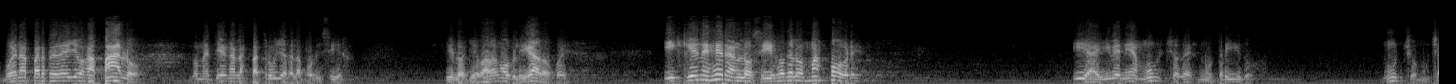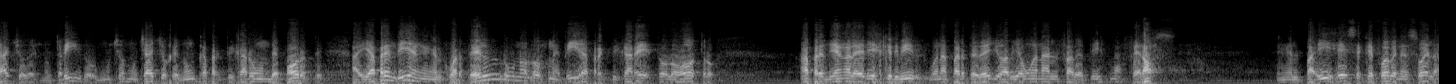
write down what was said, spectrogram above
Buena parte de ellos a palo lo metían a las patrullas de la policía. Y los llevaban obligados, pues. ¿Y quiénes eran los hijos de los más pobres? Y ahí venía mucho desnutrido, muchos muchachos desnutridos, muchos muchachos que nunca practicaron un deporte. Ahí aprendían en el cuartel, uno los metía a practicar esto, lo otro. Aprendían a leer y escribir. Buena parte de ellos había un analfabetismo feroz en el país ese que fue Venezuela.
